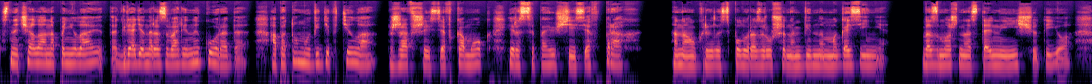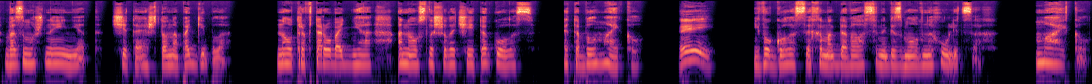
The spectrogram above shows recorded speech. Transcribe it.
Сначала она поняла это, глядя на развалины города, а потом увидев тела, сжавшиеся в комок и рассыпающиеся в прах. Она укрылась в полуразрушенном винном магазине. Возможно, остальные ищут ее, возможно и нет, считая, что она погибла. На утро второго дня она услышала чей-то голос. Это был Майкл. «Эй!» Его голос эхом отдавался на безмолвных улицах. «Майкл!» –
